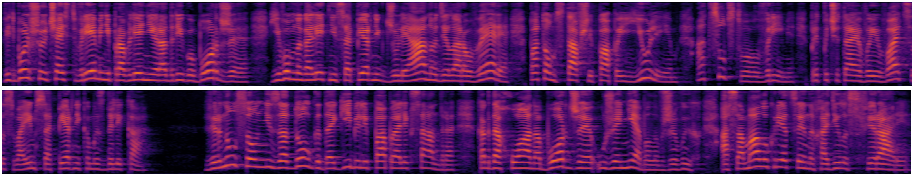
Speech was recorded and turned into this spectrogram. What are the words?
ведь большую часть времени правления Родриго Борджия его многолетний соперник Джулиано де ла Ровере, потом ставший папой Юлием, отсутствовал в Риме, предпочитая воевать со своим соперником издалека – Вернулся он незадолго до гибели папы Александра, когда Хуана Борджия уже не было в живых, а сама Лукреция находилась в Феррари.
